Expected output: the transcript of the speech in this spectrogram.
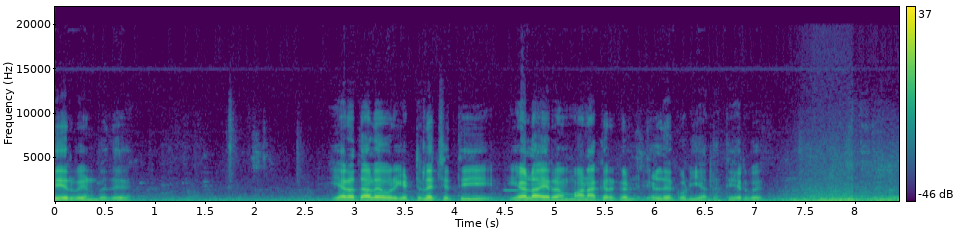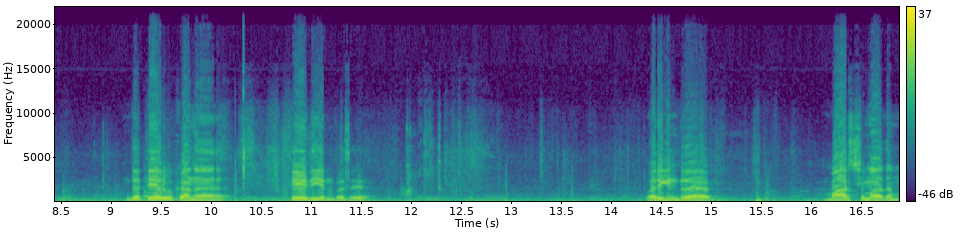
தேர்வு என்பது ஏறத்தாழ ஒரு எட்டு லட்சத்தி ஏழாயிரம் மாணாக்கர்கள் எழுதக்கூடிய அந்த தேர்வு. இந்த தேர்வுக்கான தேதி என்பது வருகின்ற மார்ச் மாதம்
